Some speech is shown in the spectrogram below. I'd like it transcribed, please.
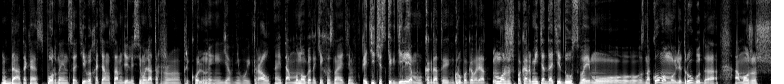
Да, такая спорная инициатива, хотя на самом деле симулятор э, прикольный, я в него играл, и там много таких, вы знаете, этических дилемм, когда ты, грубо говоря, можешь покормить, отдать еду своему знакомому или другу, да, а можешь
